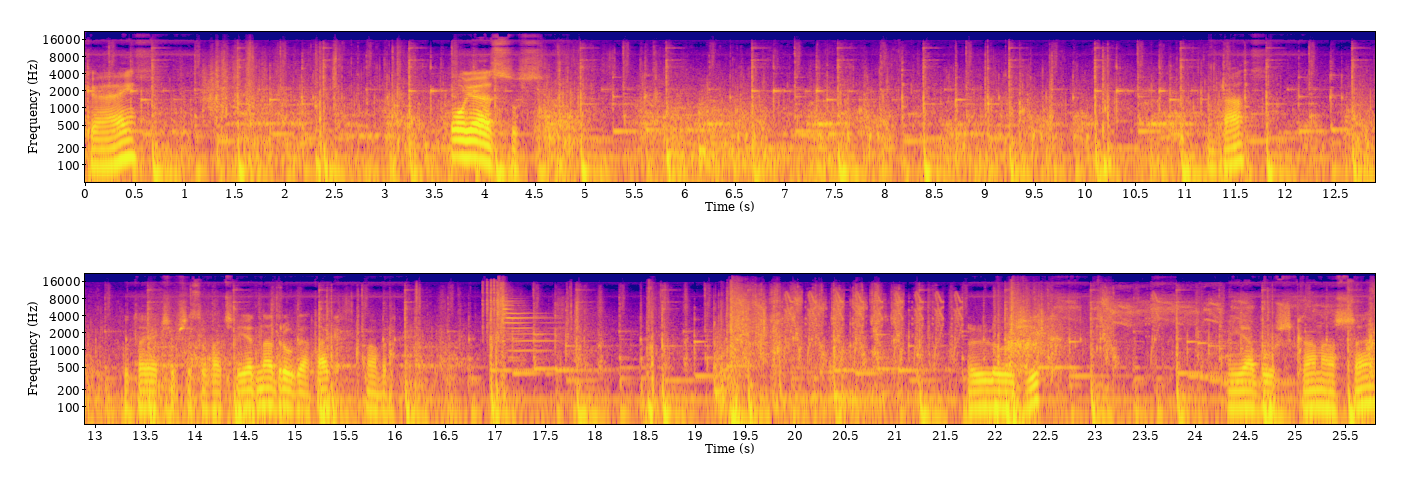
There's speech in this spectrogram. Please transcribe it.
Okej. O Jezus. Dobra. Tutaj jak się przesuwacie? Jedna, druga, tak? Dobra. Luzik. Jabłuszka nasze.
